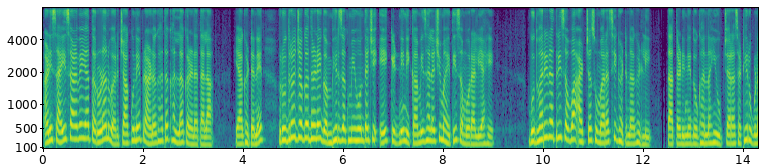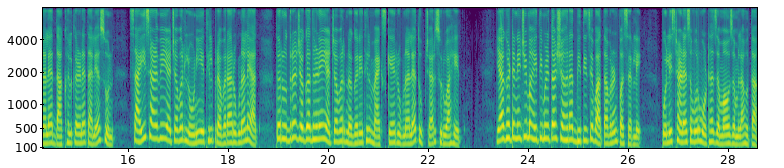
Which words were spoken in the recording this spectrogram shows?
आणि साई साळवे या तरुणांवर चाकूने प्राणघातक हल्ला करण्यात आला. या घटनेत रुद्र जगधणे गंभीर जखमी होऊन त्याची एक किडनी निकामी झाल्याची माहिती समोर आली आहे. बुधवारी रात्री सव्वा आठच्या सुमारास ही घटना घडली. तातडीने दोघांनाही उपचारासाठी रुग्णालयात दाखल करण्यात आले असून साई साळवे याच्यावर लोणी येथील प्रवरा रुग्णालयात तर रुद्र जगधणे याच्यावर नगर येथील मॅक्स केअर रुग्णालयात उपचार सुरू आहेत. या घटनेची माहिती मिळताच शहरात भीतीचे वातावरण पसरले. पोलीस ठाण्यासमोर मोठा जमाव जमला होता.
